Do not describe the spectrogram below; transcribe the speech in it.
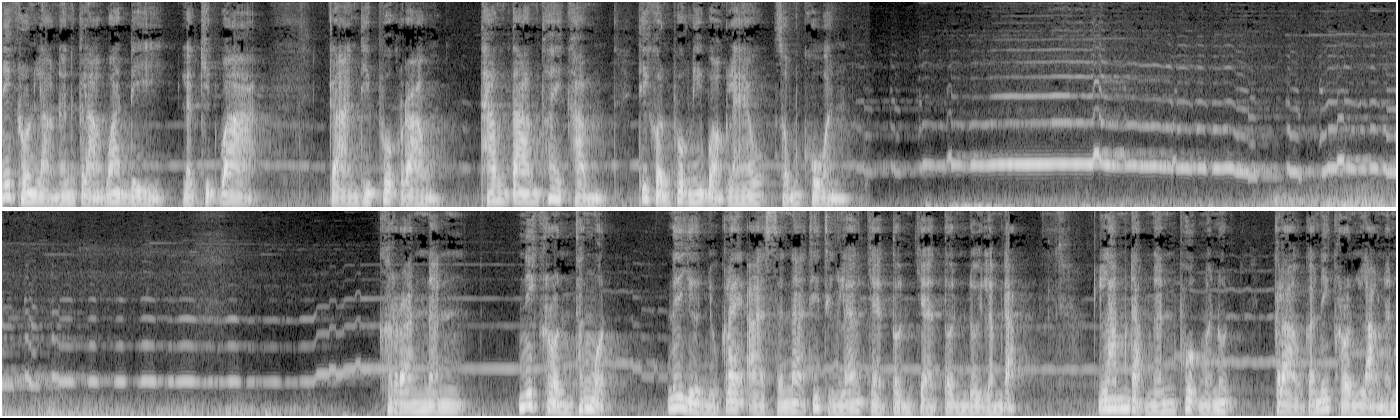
นิครนเหล่านั้นกล่าวว่าดีและคิดว่า การที่พวกเราทำตามถ้อยคำ ที่คนพวกนี้บอกแล้วสมควร ครั้นนั้น นิครนทั้งหมดได้ยืนอยู่ใกล้อาสนะที่ถึงแล้วแก่ตนแก่ตนโดยลำดับลำดับนั้นพวกมนุษย์กล่าวกับนิครนเหล่านั้น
